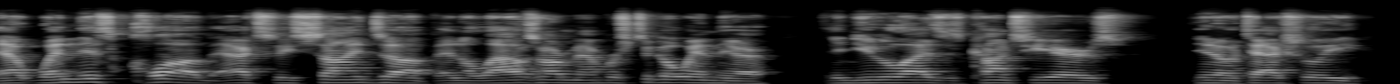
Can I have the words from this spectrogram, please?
that when this club actually signs up and allows our members to go in there and utilizes concierge, you know, to actually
